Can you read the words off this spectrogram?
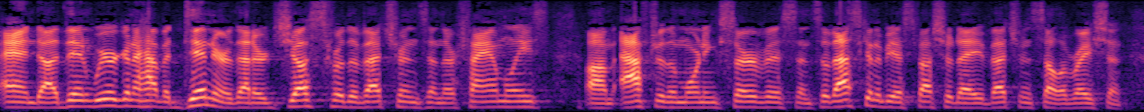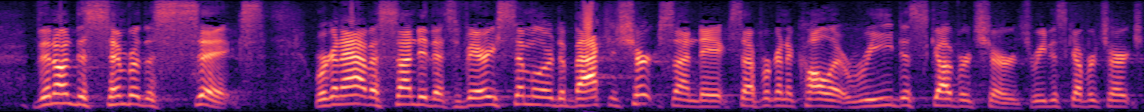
And uh, then we're going to have a dinner that are just for the veterans and their families um, after the morning service. And so that's going to be a special day, veteran celebration. Then on December the 6th, we're going to have a Sunday that's very similar to Back to Church Sunday, except we're going to call it Rediscover Church. Rediscover Church.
